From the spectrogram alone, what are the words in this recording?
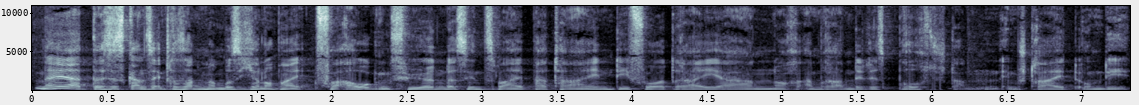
Naja, das ist ganz interessant. Man muss sich ja noch mal vor Augen führen. Das sind zwei Parteien, die vor drei Jahren noch am Rande des Bruchs standen im Streit um die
